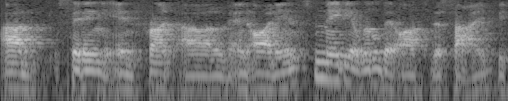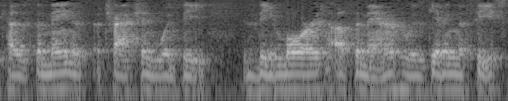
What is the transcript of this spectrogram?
um, sitting in front of an audience, maybe a little bit off to the side, because the main attraction would be the lord of the manor who is giving the feast.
